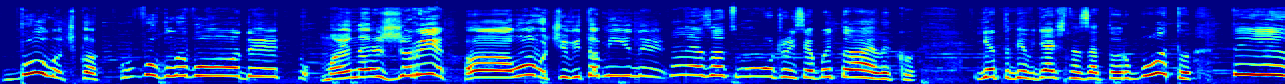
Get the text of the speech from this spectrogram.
булочка вуглеводи, майонез жири, а овочі вітаміни. Не засмучуйся, питайлику. Я тобі вдячна за турботу. Ти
